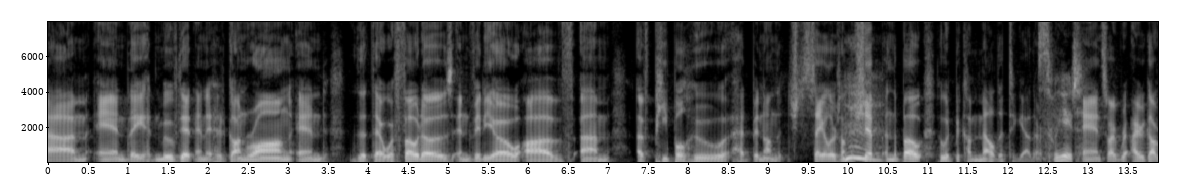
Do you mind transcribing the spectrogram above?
Um, and they had moved it, and it had gone wrong, and that there were photos and video of um, of people who had been on the sailors on the ship and the boat who had become melded together. Sweet. And so I, re- I got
